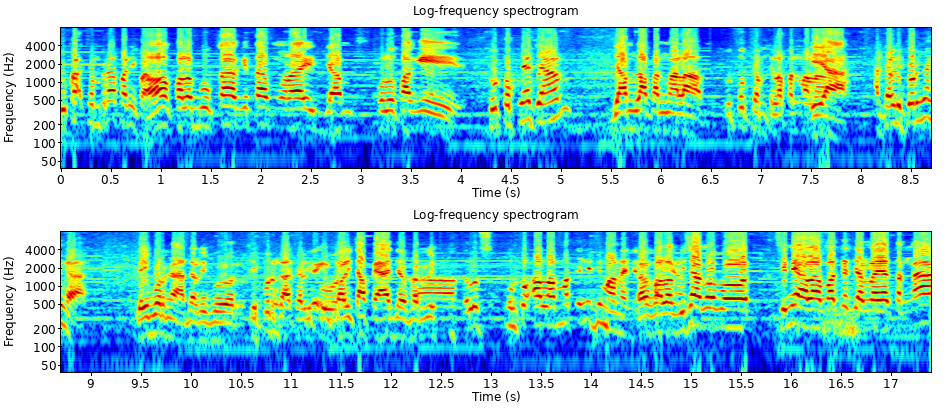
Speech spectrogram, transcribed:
buka jam berapa nih Bang? Oh, kalau buka kita mulai jam 10 pagi, Tutupnya jam? jam 8 malam. Tutup jam 8 malam. Iya, Ada liburnya nggak? Libur nggak ada libur. Libur nggak ada libur. Kalau capek aja baru libur. Ah, terus untuk alamat ini di mana ini? Nah, kalau bisa kalau mau sini alamatnya Jalan Raya Tengah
